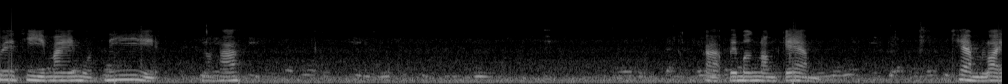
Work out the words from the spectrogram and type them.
เวทีไม่หมดนี่นะคะกะ ไปเมืองนองแก้ม แชมป์ร้อย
